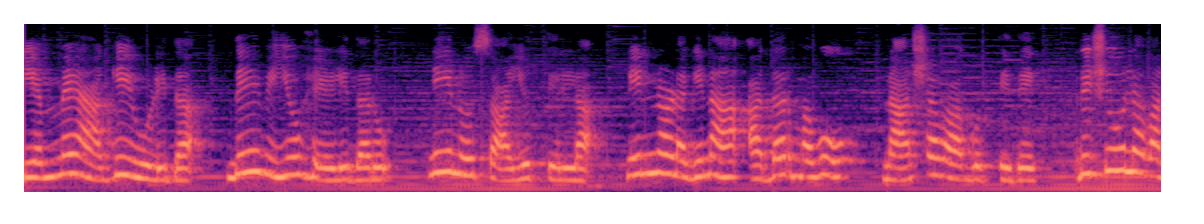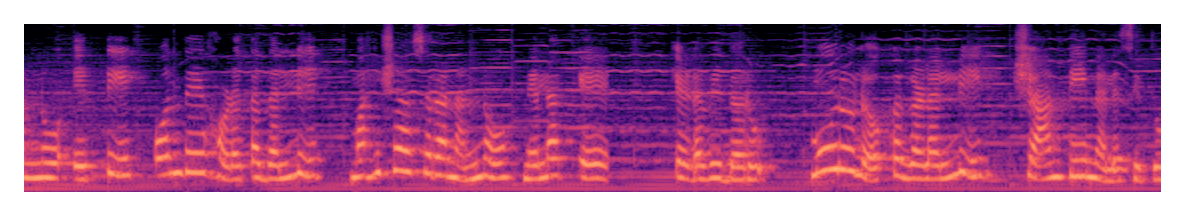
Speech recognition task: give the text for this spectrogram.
ಎಮ್ಮೆ ಆಗಿ ಉಳಿದ. ದೇವಿಯು ಹೇಳಿದರು, ನೀನು ಸಾಯುತ್ತಿಲ್ಲ, ನಿನ್ನೊಳಗಿನ ಅಧರ್ಮವು ನಾಶವಾಗುತ್ತಿದೆ. ತ್ರಿಶೂಲವನ್ನು ಎತ್ತಿ ಒಂದೇ ಹೊಡೆತದಲ್ಲಿ ಮಹಿಷಾಸುರನನ್ನು ನೆಲಕ್ಕೆ ಕೆಡವಿದರು. ಮೂರು ಲೋಕಗಳಲ್ಲಿ ಶಾಂತಿ ನೆಲೆಸಿತು.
